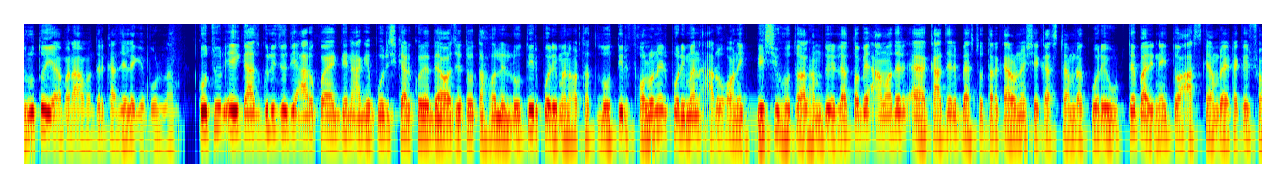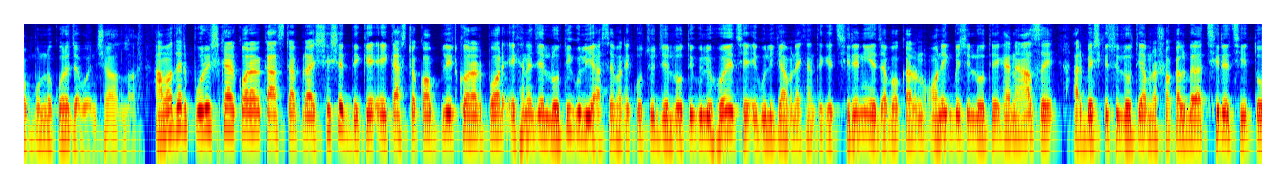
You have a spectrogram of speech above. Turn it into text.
দ্রুতই আমরা আমাদের কাজে লেগে পড়লাম। কচুর এই গাছগুলি যদি আরও কয়েকদিন আগে পরিষ্কার করে দেওয়া যেত, তাহলে লতির পরিমাণ অর্থাৎ লতির ফলনের পরিমাণ আরও অনেক বেশি হতো, আলহামদুলিল্লাহ। তবে আমাদের কাজের ব্যস্ততার কারণে সে কাজটা আমরা করে উঠতে পারি নাই। তো আজকে আমরা এটাকে সম্পূর্ণ করে যাব ইনশাআল্লাহ। আমাদের পরিষ্কার করার কাজটা প্রায় শেষের দিকে। এই কাজটা কমপ্লিট করার পর এখানে যে লতিগুলি আছে মানে কচুর যে লতিগুলি হয়েছে, এগুলিকে আমরা এখান থেকে ছিঁড়ে নিয়ে যাব। কারণ অনেক বেশি লতি এখানে আছে আর বেশ কিছু লতি আমরা সকালবেলা ছিঁড়েছি। তো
